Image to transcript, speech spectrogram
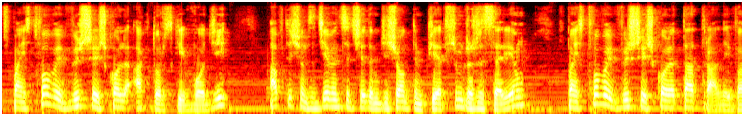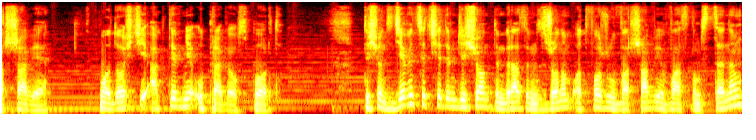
w Państwowej Wyższej Szkole Aktorskiej w Łodzi, a w 1971 reżyserię w Państwowej Wyższej Szkole Teatralnej w Warszawie. W młodości aktywnie uprawiał sport. W 1970 razem z żoną otworzył w Warszawie własną scenę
